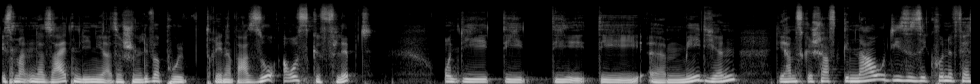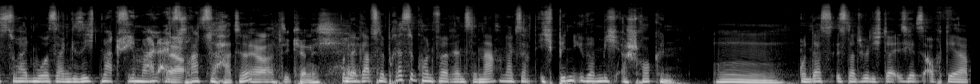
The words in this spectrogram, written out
ist mal in der Seitenlinie, als er schon Liverpool-Trainer war, so ausgeflippt und die, die, die, die ähm, Medien, die haben es geschafft, genau diese Sekunde festzuhalten, wo er sein Gesicht maximal als Ja. Fratze hatte. Ja, die kenne ich. Und da gab es eine Pressekonferenz danach und er hat gesagt, ich bin über mich erschrocken. Und das ist natürlich, da ist jetzt auch der,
